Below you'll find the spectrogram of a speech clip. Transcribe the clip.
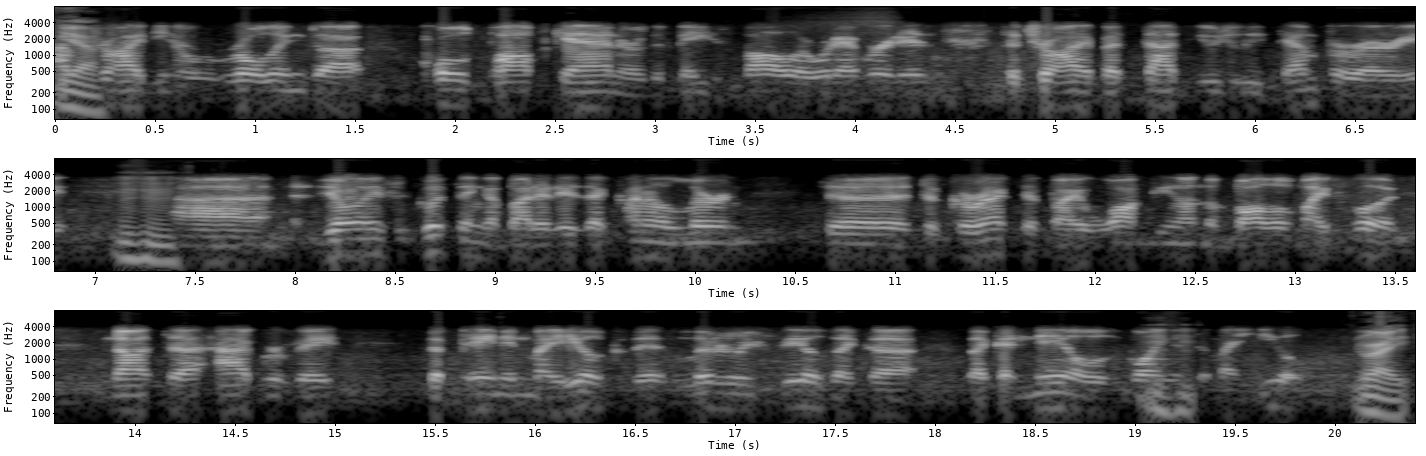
I've Yeah. tried, you know, rolling the cold pop can or the baseball or whatever it is to try, but that's usually temporary. hmm Uh, the only good thing about it is I kind of learned to to correct it by walking on the ball of my foot, not to aggravate the pain in my heel because it literally feels like a like a nail going mm-hmm. into my heel. Right.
